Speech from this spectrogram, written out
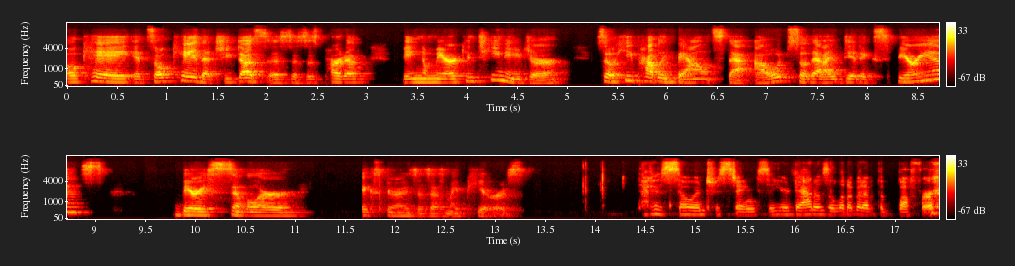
okay, it's okay that she does this. This is part of being American teenager. So he probably balanced that out so that I did experience very similar experiences as my peers. That is so interesting. So your dad was a little bit of the buffer.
